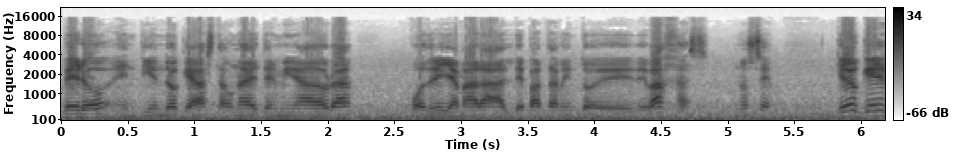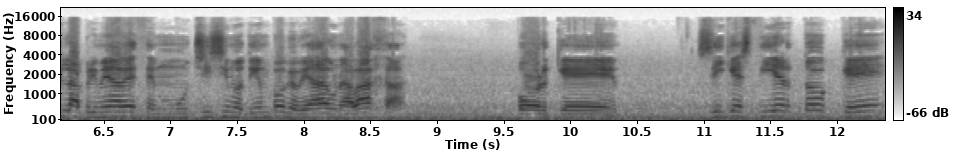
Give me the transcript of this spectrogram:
pero entiendo que hasta una determinada hora podré llamar al departamento de, bajas, no sé. Creo que es la primera vez en muchísimo tiempo que voy a dar una baja, porque sí que es cierto que...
